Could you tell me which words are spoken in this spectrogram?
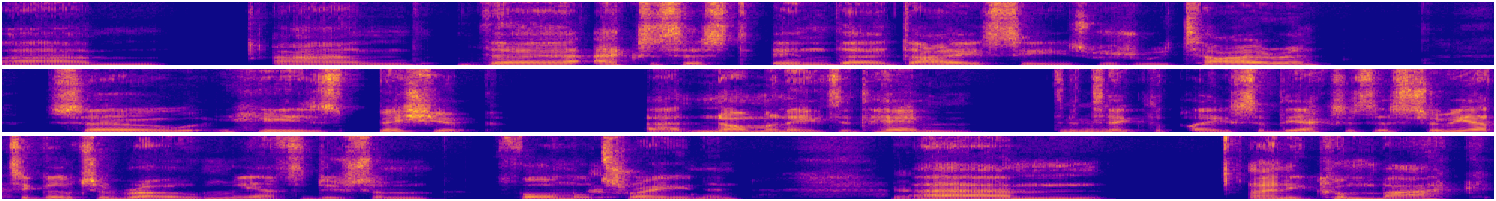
Um, and their exorcist in their diocese was retiring. So his bishop uh, nominated him to mm. take the place of the exorcist. So he had to go to Rome. He had to do some formal training. Yeah. Um, and he'd come back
